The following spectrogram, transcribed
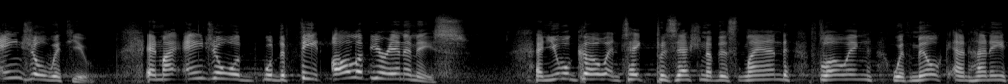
angel with you, and my angel will, will defeat all of your enemies. And you will go and take possession of this land flowing with milk and honey.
